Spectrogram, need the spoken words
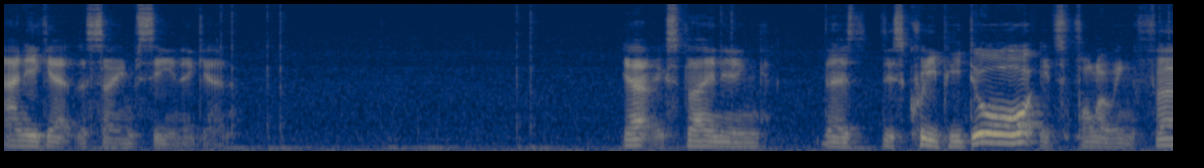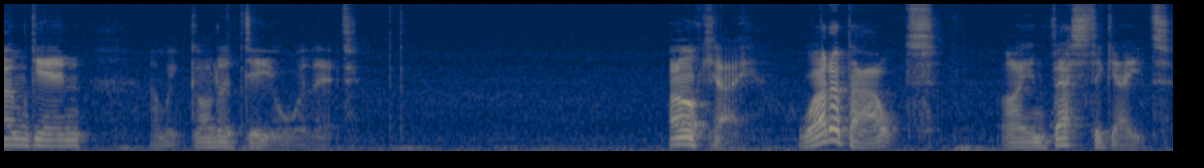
and you get the same scene again. Yeah, explaining there's this creepy door, it's following Firmgin, and we gotta deal with it. Okay, what about I investigate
